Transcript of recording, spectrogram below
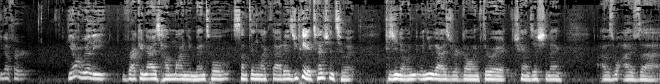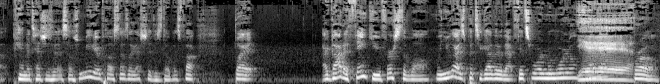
You know, for you don't really recognize how monumental something like that is. You pay attention to it because you know when, when you guys were going through it, transitioning. I was I was uh, paying attention to the social media post, and I was like, that shit is dope as fuck. But I gotta thank you first of all when you guys put together that Fitzroy Memorial. Yeah, bro.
